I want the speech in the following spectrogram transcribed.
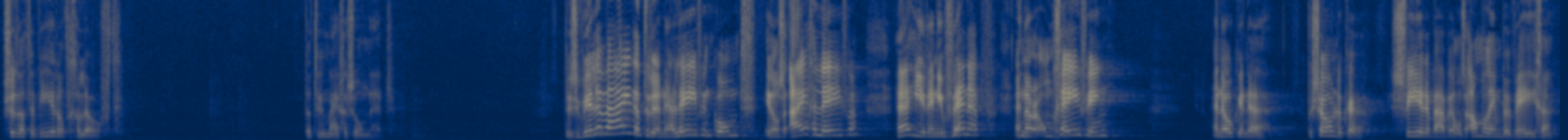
Zodat de wereld gelooft dat u mij gezonden hebt. Dus willen wij dat er een herleving komt in ons eigen leven, hè, hier in uw Vennep en de omgeving, en ook in de persoonlijke sferen waar we ons allemaal in bewegen,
